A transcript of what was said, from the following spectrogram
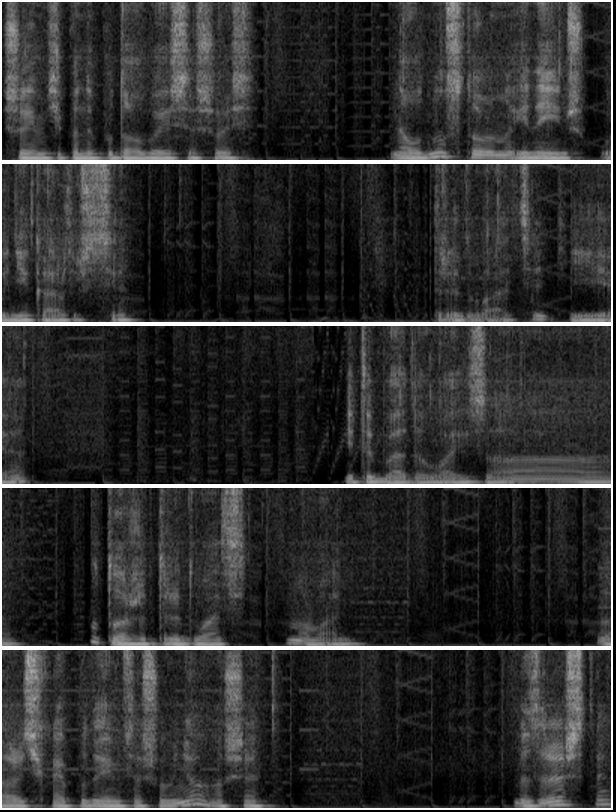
що їм, типу, не подобається щось. На одну сторону і на іншу по одній карточці. 3.20 є. І тебе давай за. Ну теж 3.20. Нормально. Зараз чекай, подивимося, що в нього ще. Без решти?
